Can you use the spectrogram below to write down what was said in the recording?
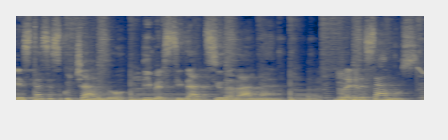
Estás escuchando Diversidad Ciudadana. Regresamos.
